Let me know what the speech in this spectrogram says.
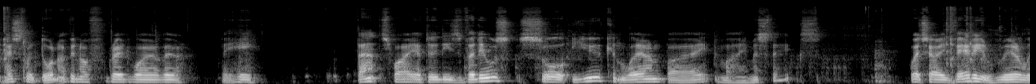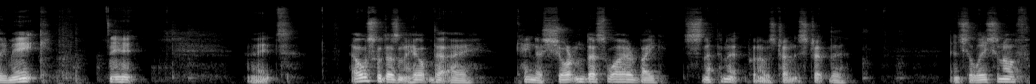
I actually don't have enough red wire there. But hey, that's why I do these videos, so you can learn by my mistakes, which I very rarely make. right. It also doesn't help that I kind of shortened this wire by snipping it when I was trying to strip the insulation off.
